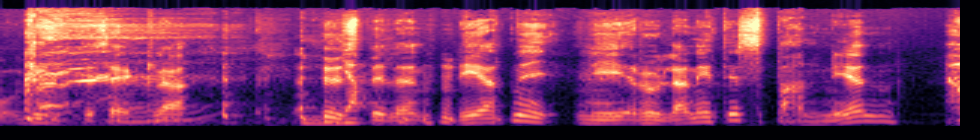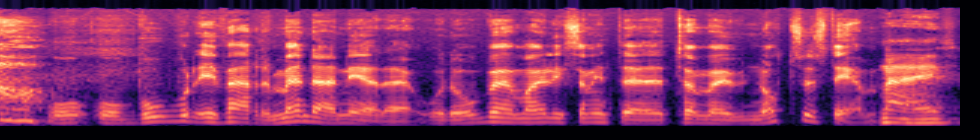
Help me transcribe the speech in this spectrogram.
att vintersäkra husbilen. Det är att ni, ni rullar ner till Spanien och, och bor i värmen där nere och då behöver man ju liksom inte tömma ur något system. Nej,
